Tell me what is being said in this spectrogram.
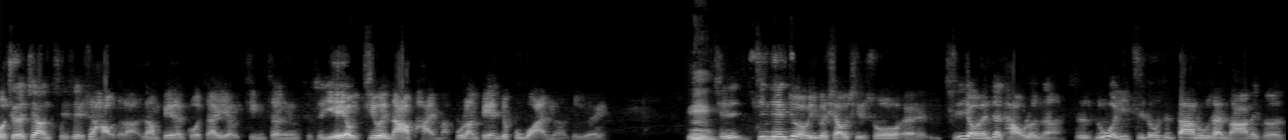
我觉得这样其实也是好的啦，让别的国家也有竞争，就是也有机会拿牌嘛，不然别人就不玩了，对不对？嗯，其实今天就有一个消息说，呃，其实有人在讨论呢，是如果一直都是大陆在拿那个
